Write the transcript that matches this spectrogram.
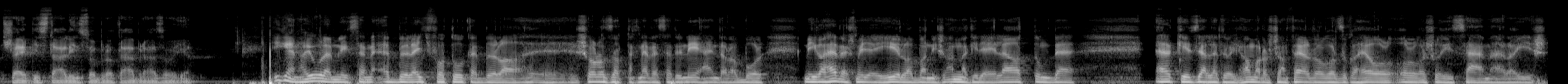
Sejpi Sztálin szobrot ábrázolja. Igen, ha jól emlékszem, ebből egy fotót, ebből a e, sorozatnak nevezhető néhány darabból, még a Heves megyei hírlapban is annak idején leadtunk, de elképzelhető, hogy hamarosan feldolgozzuk a Heol olvasói számára is.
